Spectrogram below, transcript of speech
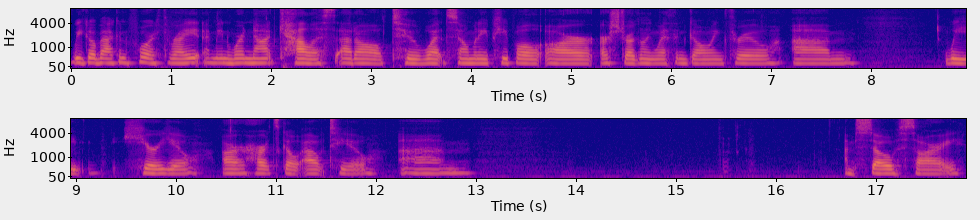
we go back and forth right? I mean we're not callous at all to what so many people are are struggling with and going through. Um, we hear you. Our hearts go out to you. Um, i'm so sorry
